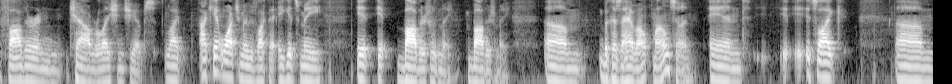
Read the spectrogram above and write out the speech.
father and child relationships. Like I can't watch movies like that. It gets me. It it bothers with me. Bothers me um, because I have my own son, and it, it's like um,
